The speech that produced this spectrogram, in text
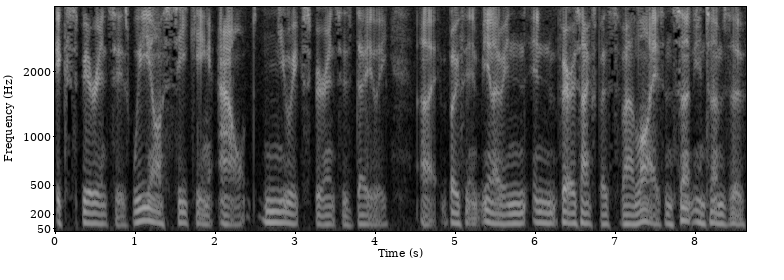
experiences. We are seeking out new experiences daily, uh, both in you know in in various aspects of our lives, and certainly in terms of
